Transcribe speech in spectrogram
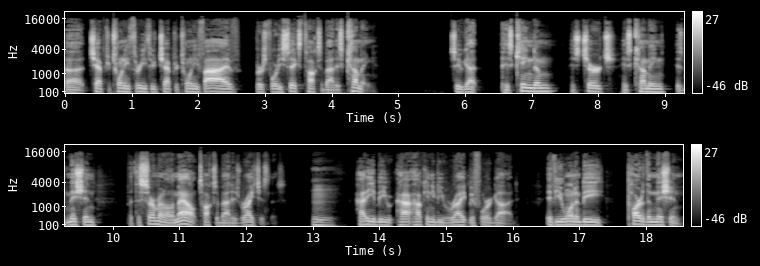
Uh, chapter 23 through chapter 25, verse 46, talks about his coming. So you've got his kingdom, his church, his coming, his mission, but the Sermon on the Mount talks about his righteousness. Mm. How do you be how, how can you be right before God? If you want to be part of the mission,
